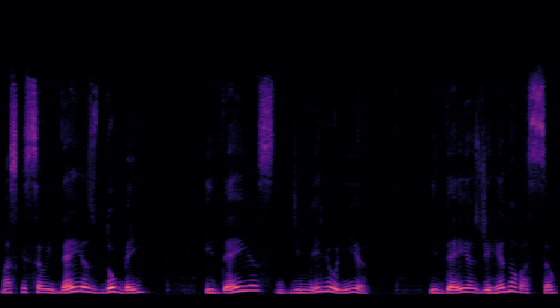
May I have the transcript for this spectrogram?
mas que são ideias do bem, ideias de melhoria, ideias de renovação,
